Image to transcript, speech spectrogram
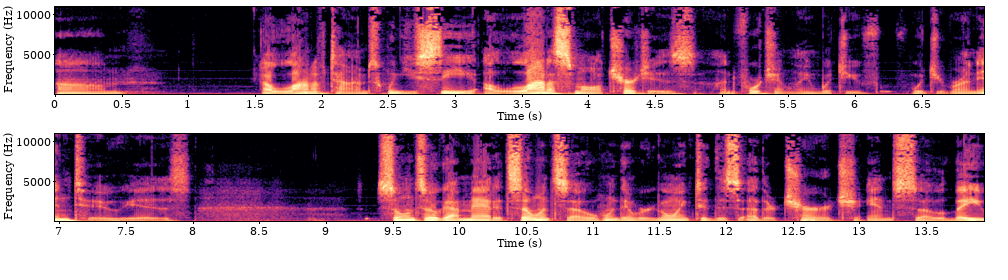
Um, a lot of times when you see a lot of small churches, unfortunately, what you've what you run into is so and so got mad at so and so when they were going to this other church, and so they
